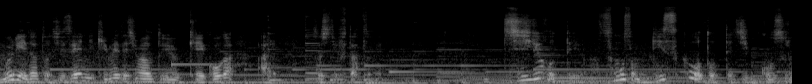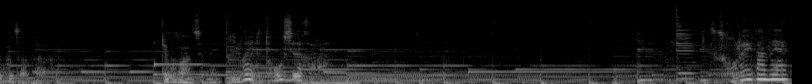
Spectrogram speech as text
無理だと事前に決めてしまうという傾向がある。そして2つ目。事業っていうのはそもそもリスクを取って実行することだから。ってことなんですよね。いわゆる投資だから。それがね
